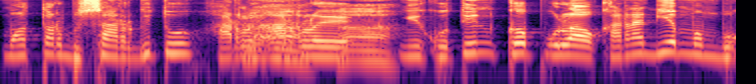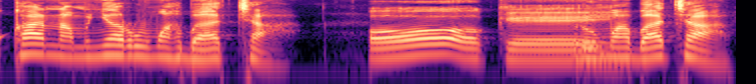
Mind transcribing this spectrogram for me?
motor besar gitu, Harley Ah, Harley, ah. ngikutin ke pulau karena dia membuka namanya rumah baca. Oh, oke. Rumah baca.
